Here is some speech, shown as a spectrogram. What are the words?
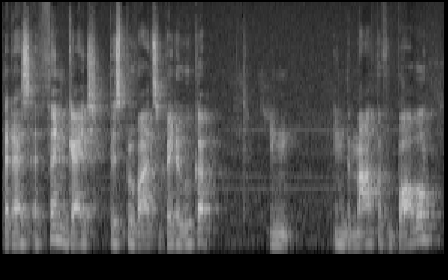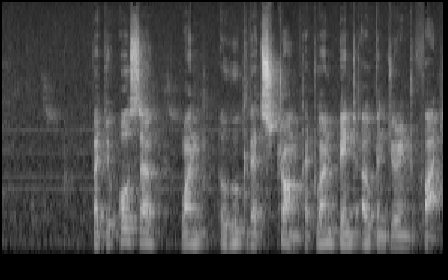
that has a thin gauge. This provides a better hookup in, in the mouth of a barbel. But you also want a hook that's strong, that won't bend open during the fight.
